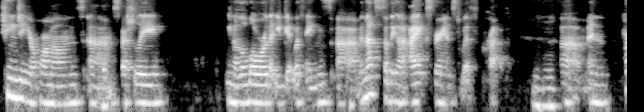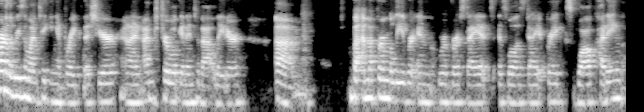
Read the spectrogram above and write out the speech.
changing your hormones, um, especially you know the lower that you get with things, um, and that's something that I experienced with prep. Mm-hmm. Um, and part of the reason why I'm taking a break this year, and I, am sure we'll get into that later. Um, but I'm a firm believer in reverse diets as well as diet breaks while cutting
